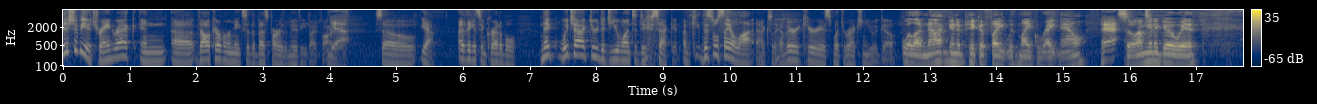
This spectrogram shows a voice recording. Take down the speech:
This should be a train wreck, and uh, Val Kilmer makes it the best part of the movie by far. Yeah. So yeah, I think it's incredible. Nick, which actor did you want to do second? I'm, this will say a lot, actually. I'm very curious what direction you would go. Well, I'm not gonna pick a fight with Mike right now, Yeah. so I'm gonna go with.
